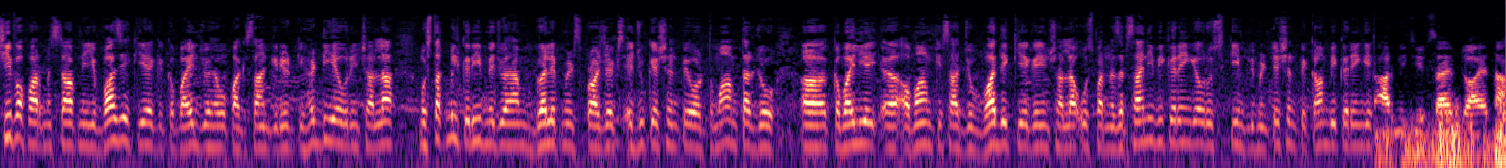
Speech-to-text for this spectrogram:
चीफ ऑफ़ आर्मी स्टाफ ने ये वाजे किया कि कबाइल जो है वो पाकिस्तान की रीढ़ की हड्डी है और इंशाल्लाह मुस्तकबिल करीब में जो है हम डेवलपमेंट्स प्रोजेक्ट्स एजुकेशन पे और तमाम तर जो कबाइली अवाम के साथ जो वादे किए गए इंशाल्लाह उस पर नजरसानी भी करेंगे और उसकी इम्प्लीमेंटेशन पे काम भी करेंगे। आर्मी चीफ साहब जो आया था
